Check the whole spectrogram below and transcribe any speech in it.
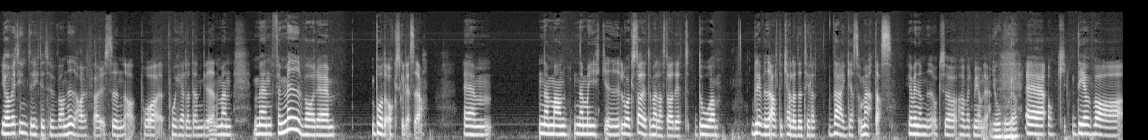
Jag vet inte riktigt hur, vad ni har för syn på, på hela den grejen. Men, men för mig var det både och skulle jag säga. Um, när, man, när man gick i lågstadiet och mellanstadiet då blev vi alltid kallade till att vägas och mätas. Jag vet inte om ni också har varit med om det. Jo, då. Eh, och det var,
